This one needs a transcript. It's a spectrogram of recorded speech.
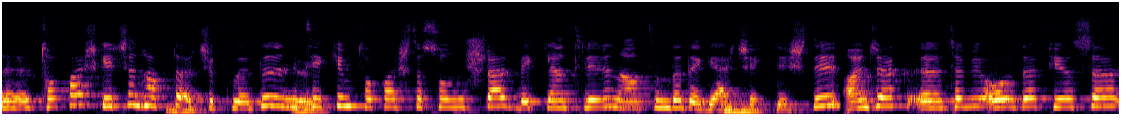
E, Tofaş geçen hafta açıkladı. Nitekim Tofaş'ta sonuçlar beklentilerin altında da gerçekleşti. Ancak e, tabii orada piyasa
